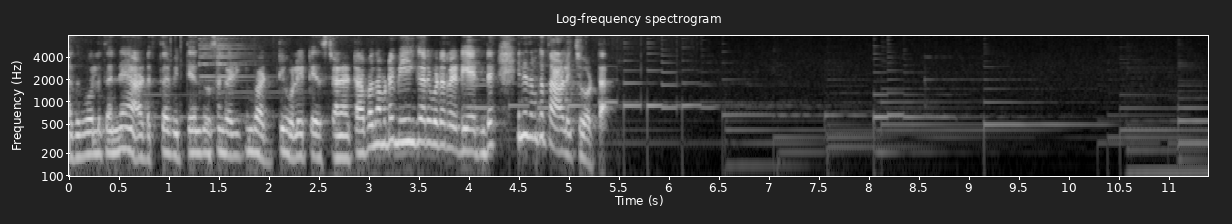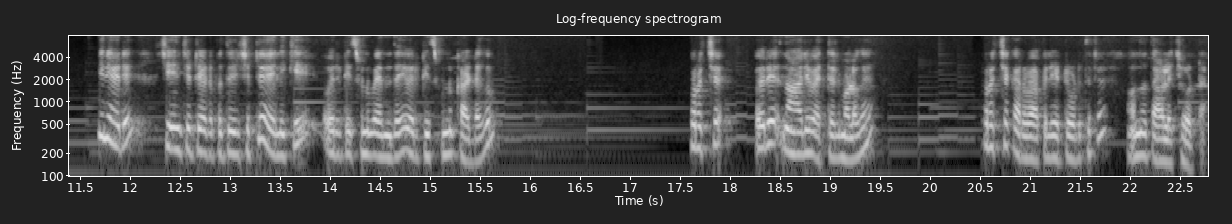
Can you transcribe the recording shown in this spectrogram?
അതുപോലെ തന്നെ അടുത്ത പിറ്റേന്ന് ദിവസം കഴിക്കുമ്പോൾ അടിപൊളി ടേസ്റ്റാണ് കേട്ടോ. അപ്പോൾ നമ്മുടെ മീൻ കറി ഇവിടെ റെഡി ആയിട്ടുണ്ട്. ഇനി നമുക്ക് താളിച്ചു കൊട്ടാം. ഇനി ഒരു ചീനച്ചട്ടി അടുപ്പത്ത് വെച്ചിട്ട് അതിലേക്ക് ഒരു ടീസ്പൂൺ വെന്തയും ഒരു ടീസ്പൂൺ കടുകും കുറച്ച് ഒരു നാല് വറ്റൽമുളക് കുറച്ച് കറിവേപ്പില ഇട്ട് കൊടുത്തിട്ട് ഒന്ന് താളിച്ചു കൊട്ടാം.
